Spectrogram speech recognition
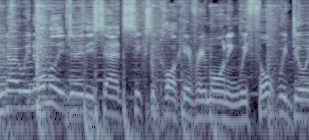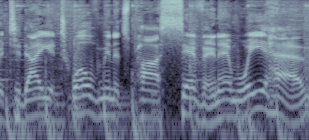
You know, we normally do this at six o'clock every morning. We thought we'd do it today at 12 minutes past seven, and we have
